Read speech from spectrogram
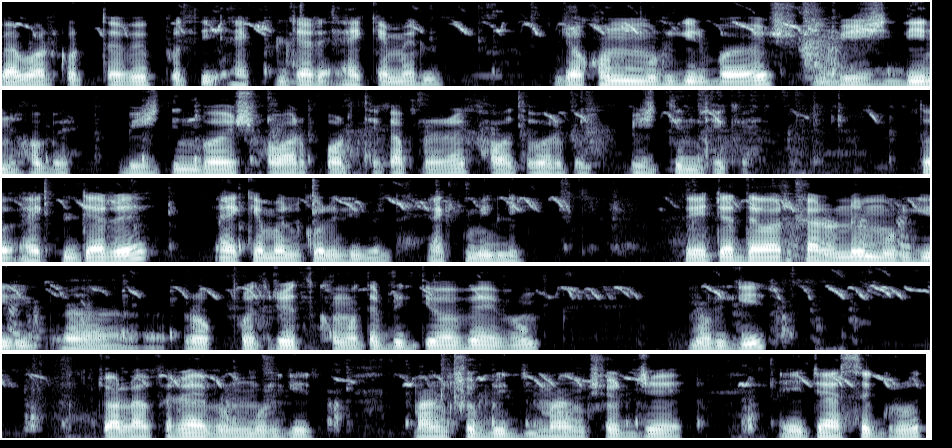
ব্যবহার করতে হবে প্রতি এক লিটারে এক এম যখন মুরগির বয়স বিশ দিন হবে, বিশ দিন বয়স হওয়ার পর থেকে আপনারা খাওয়াতে পারবেন বিশ দিন থেকে। তো এক লিটারে এক এম করে দিবেন, এক মিলি। তো এটা দেওয়ার কারণে মুরগির রোগ প্রতিরোধ ক্ষমতা বৃদ্ধি হবে এবং মুরগির চলাফেরা এবং মুরগির মাংস বৃদ্ধি, মাংসর যে এইটা আছে গ্রোথ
